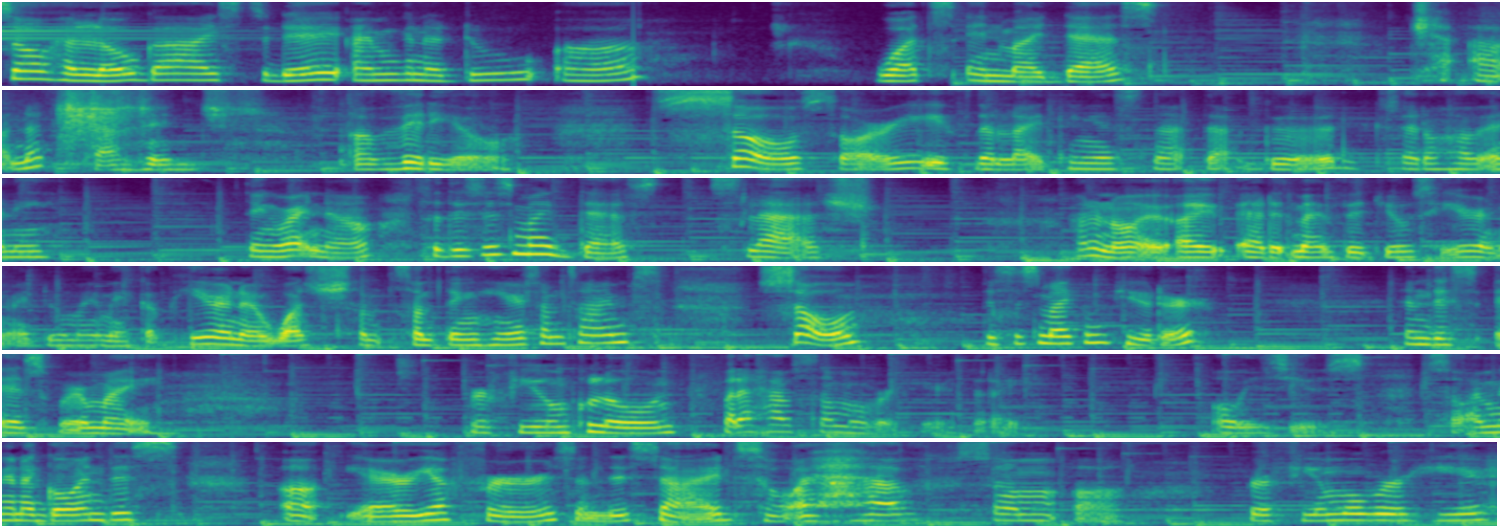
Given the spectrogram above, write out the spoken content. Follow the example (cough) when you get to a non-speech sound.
So hello guys, today I'm gonna do a what's in my desk, uh, not challenge, a video. So sorry if the lighting is not that good because I don't have anything right now. So this is my desk slash I don't know, I, I, edit my videos here and I do my makeup here and I watch some, something here sometimes. So, this is my computer and this is where my perfume cologne, but I have some over here that I always use. So I'm gonna go in this uh, area first on this side. So I have some uh, perfume over here.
